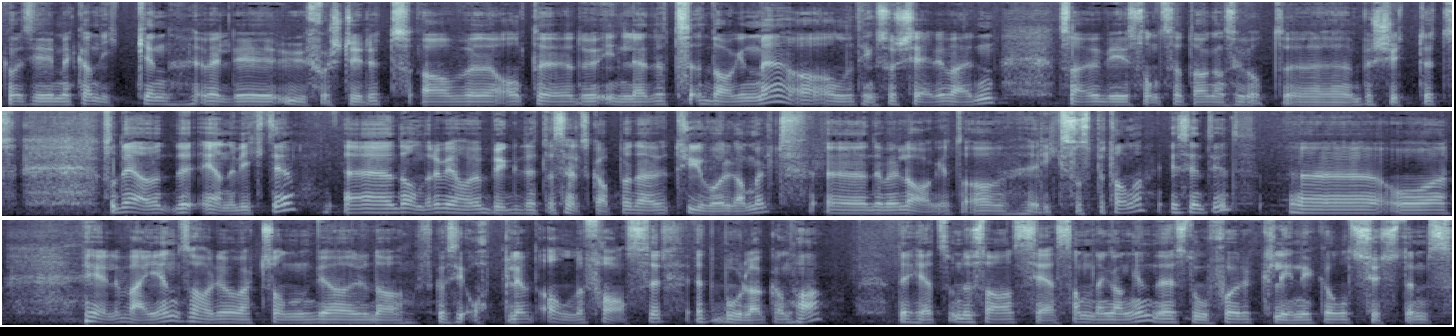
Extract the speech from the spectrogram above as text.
kan vi si, mekanikken veldig uforstyrret av eh, alt det du innledet dagen med, av alle ting som skjer i verden, så er jo vi sånn sett da ganske godt uh, beskyttet. Så Det er jo det ene viktige. Uh, det andre, Vi har jo bygd dette selskapet, det er jo 20 år gammelt. Det ble laget av Rikshospitalet i sin tid. Og hele veien så har det jo vært sånn Vi har da skal vi si, opplevd alle faser et bolag kan ha. Det het som du sa CESAM den gangen. Det sto for Clinical Systems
